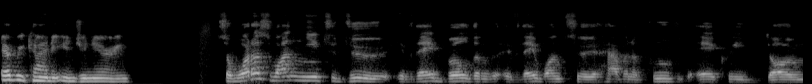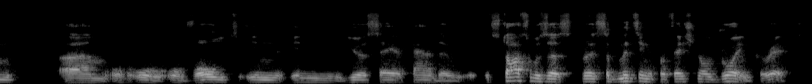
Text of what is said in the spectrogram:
every kind of engineering. So, what does one need to do if they build them? If they want to have an approved aircrete dome um, or, or, or, vault in in USA or Canada? It starts with us submitting a professional drawing, correct?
